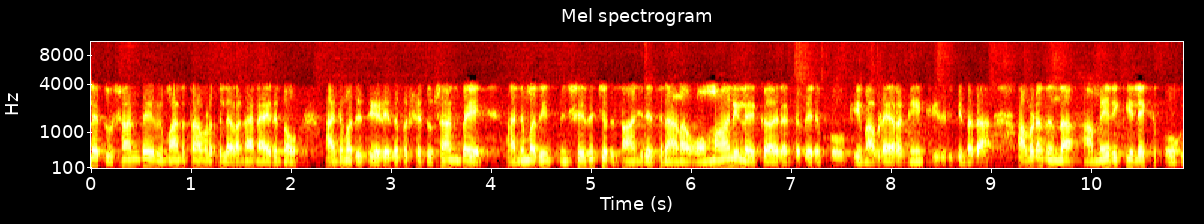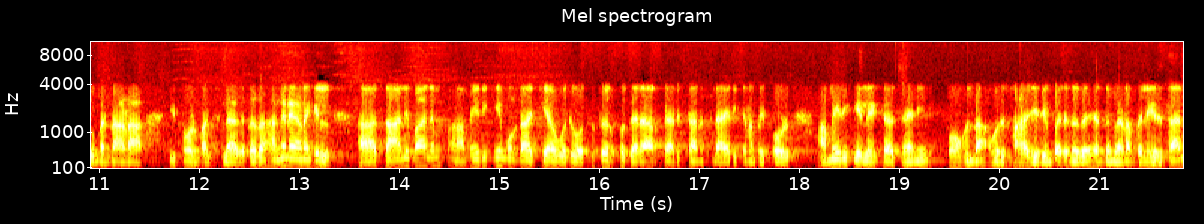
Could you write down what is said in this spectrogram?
തജിക്കിസ്ഥാനിലെ ദുഷാൻബെ വിമാനത്താവളത്തിൽ ഇറങ്ങാനായിരുന്നു അനുമതി തേടിയത്. പക്ഷേ ദുഷാൻബെ അനുമതി നിഷേധിച്ച ഒരു സാഹചര്യത്തിലാണ് ഒമാനിലേക്ക് രണ്ടുപേരും പോവുകയും അവിടെ ഇറങ്ങുകയും ചെയ്തിരിക്കുന്നത്. അവിടെ നിന്ന് അമേരിക്കയിലേക്ക് പോകുമെന്നാണ് ഇപ്പോൾ മനസ്സിലാകുന്നത്. അങ്ങനെയാണെങ്കിൽ താലിബാനും അമേരിക്കയും ഉണ്ടാക്കിയ ഒരു ഒത്തുതീർപ്പ് കരാറിന്റെ അടിസ്ഥാനത്തിലായിരിക്കണം ഇപ്പോൾ അമേരിക്കയിലേക്ക് ഖനി പോകുന്ന ഒരു സാഹചര്യം വരുന്നത് എന്ന് വേണം വിലയിരുത്താൻ.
